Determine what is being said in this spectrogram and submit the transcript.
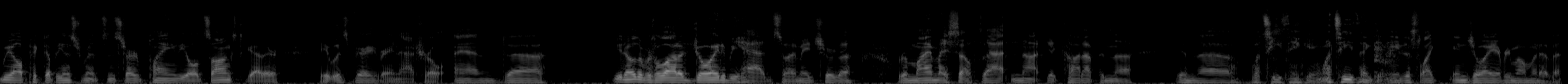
we all picked up the instruments and started playing the old songs together, it was very very natural, and uh, you know, there was a lot of joy to be had. So I made sure to remind myself that and not get caught up in the in the what's he thinking? What's he thinking? You just like enjoy every moment of it.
